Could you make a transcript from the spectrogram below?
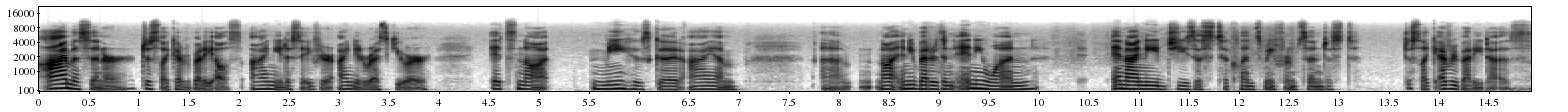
I'm a sinner just like everybody else. I need a savior. I need a rescuer. It's not me who's good. I am um, not any better than anyone, and I need Jesus to cleanse me from sin, just just like everybody does."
